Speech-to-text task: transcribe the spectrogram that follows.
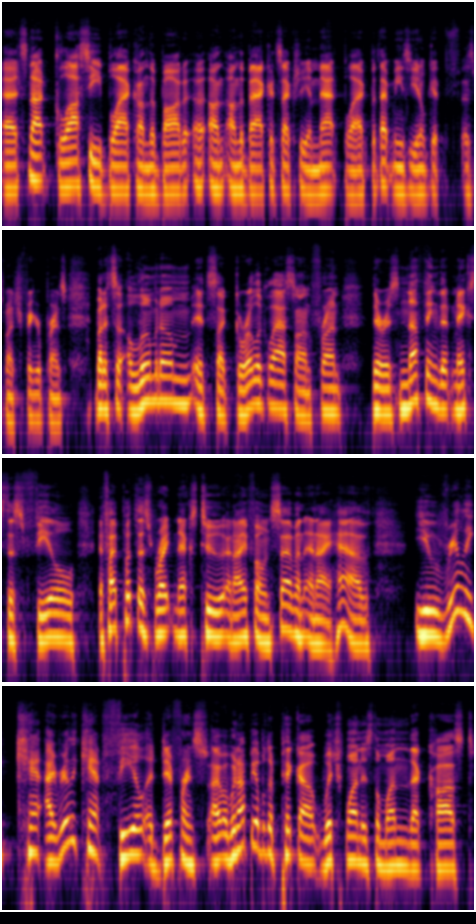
Uh, it's not glossy black on the bottom uh, on on the back. It's actually a matte black, but that means you don't get as much fingerprints. But it's aluminum, it's like gorilla glass on front. There is nothing that makes this feel if I put this right next to an iPhone 7 and I have you really can't i really can't feel a difference. I would not be able to pick out which one is the one that cost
